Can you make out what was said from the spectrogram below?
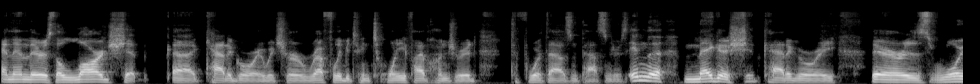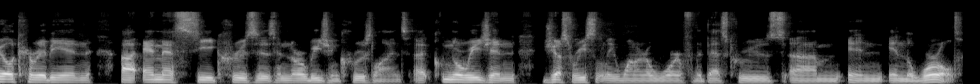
And then there's the large ship uh, category, which are roughly between 2,500 to 4,000 passengers. In the mega ship category, there is Royal Caribbean, uh, MSC Cruises, and Norwegian Cruise Lines. Uh, Norwegian just recently won an award for the best cruise um, in in the world.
